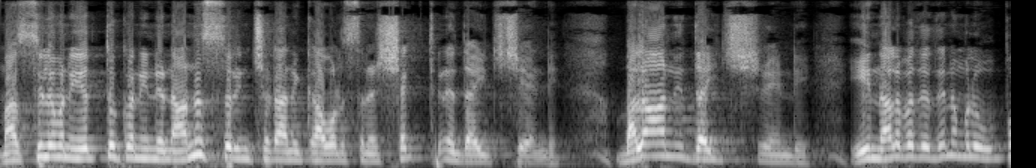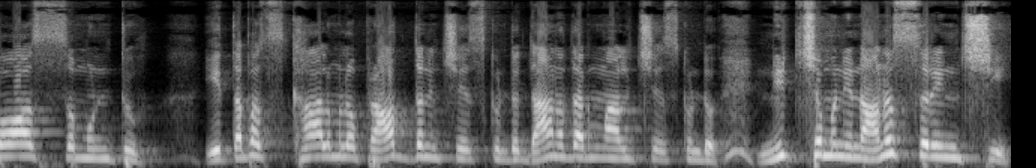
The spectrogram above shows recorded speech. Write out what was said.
మా శిలువను ఎత్తుకొని నేను అనుసరించడానికి కావలసిన శక్తిని దయచేయండి. బలాన్ని దయచేయండి. ఈ నలభై దినములు ఉపవాసం ఉంటూ ఈ తపస్కాలంలో ప్రార్థన చేసుకుంటూ దాన ధర్మాలు చేసుకుంటూ నిత్యము నిన్ను అనుసరించి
